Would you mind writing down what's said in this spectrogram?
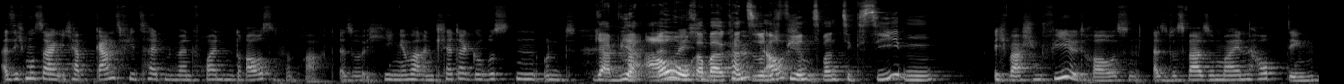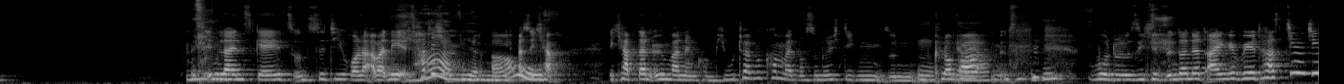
Also ich muss sagen, ich habe ganz viel Zeit mit meinen Freunden draußen verbracht. Also ich hing immer an Klettergerüsten und. Ja, wir auch, aber kannst du doch nicht 24-7. Ich war schon viel draußen. Also das war so mein Hauptding. Mit Inline-Skates und City-Roller. Aber nee, das ja, hatte ich irgendwie nie. Auch. Also ich habe ich habe dann irgendwann einen Computer bekommen, halt noch so einen richtigen, so einen mm, Klopper, ja, ja. Mit, mhm. wo du sich ins Internet eingewählt hast. Ding, ding,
